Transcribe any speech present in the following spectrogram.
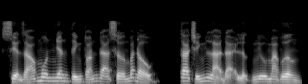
Xiền giáo môn nhân tính toán đã sớm bắt đầu, ta chính là đại lực như ma vương.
